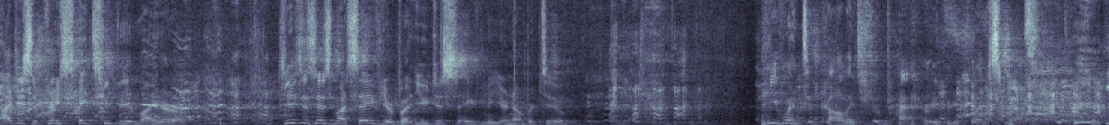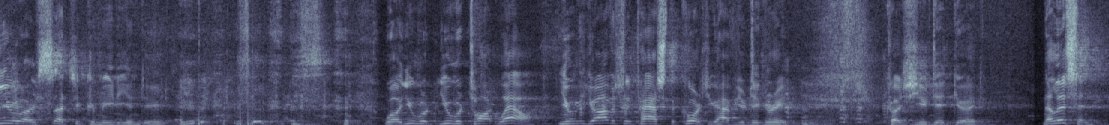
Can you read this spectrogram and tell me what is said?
I just appreciate you being my hero. Jesus is my Savior, but you just saved me. You're number two. He went to college for battery replacements. you are such a comedian, dude. well, you were, you were taught well. You, you obviously passed the course. You have your degree because you did good. Now, listen.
